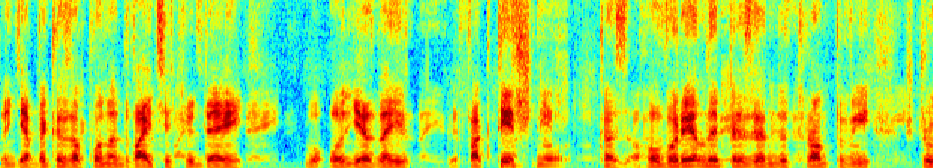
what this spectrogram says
я би казав, понад 20 людей. Я знаю, фактично говорили президенту Трампові, що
